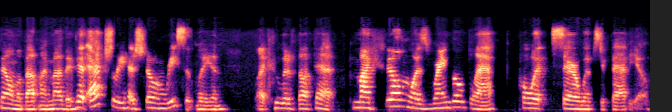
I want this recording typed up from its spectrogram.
film about my mother that actually has shown recently. And like, who would have thought that? My film was Rainbow Black, poet Sarah Webster Fabio.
